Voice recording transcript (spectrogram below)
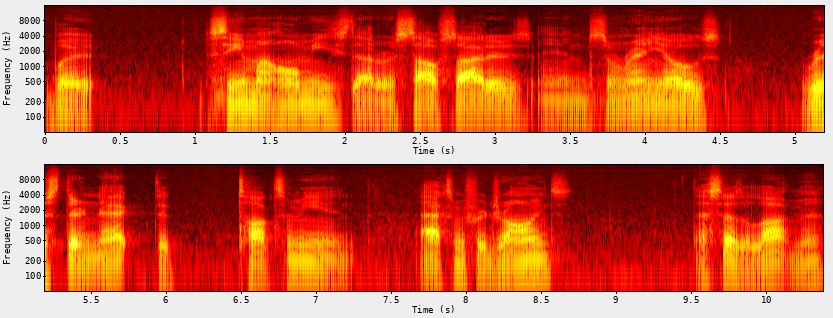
But seeing my homies that are Southsiders and Sureños risk their neck to talk to me and ask me for drawings, that says a lot, man.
